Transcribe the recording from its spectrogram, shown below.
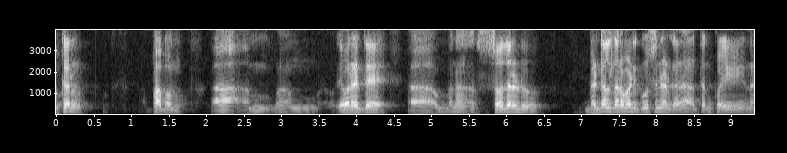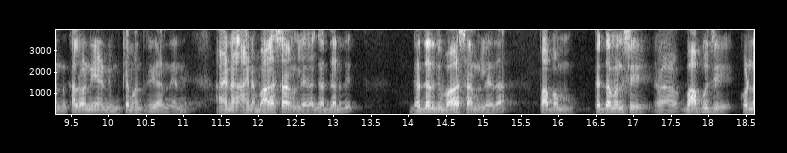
ఒక్కరూ పాపం ఎవరైతే మన సోదరుడు గంటల తరబడి కూర్చున్నాడు కదా అతను పోయి నన్ను కలవనీయండి ముఖ్యమంత్రి గారిని అని. ఆయన ఆయన భాగస్వామ్యం లేదా? గద్దర్ది? గద్దర్ది భాగస్వామ్యం లేదా? పాపం పెద్ద మనిషి బాపూజీ కొండ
